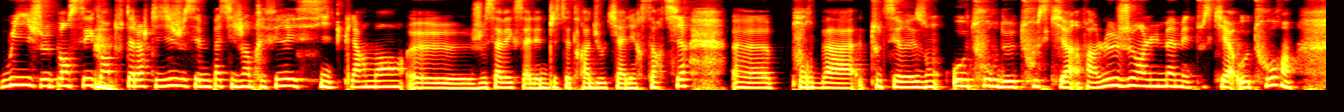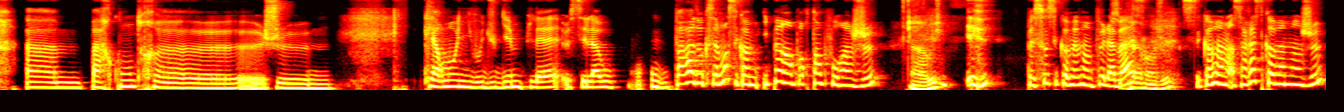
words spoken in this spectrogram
Oui, je pensais quand tout à l'heure je t'ai dit, je sais même pas si j'ai un préféré. Si clairement, euh, je savais que ça allait être Jet Set Radio qui allait ressortir euh, pour bah toutes ces raisons autour de tout ce qu'il y a, enfin le jeu en lui-même et tout ce qu'il y a autour. Euh, par contre, euh, je clairement au niveau du gameplay, c'est là où, où, paradoxalement c'est quand même hyper important pour un jeu Ah oui, et parce que c'est quand même un peu la c'est quand base même un jeu. c'est quand même, ça reste quand même un jeu.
